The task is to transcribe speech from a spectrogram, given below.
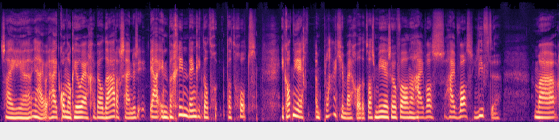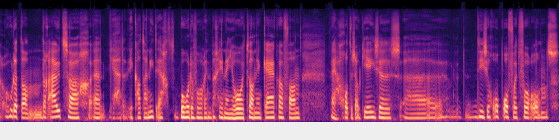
Zij, uh, ja, hij kon ook heel erg gewelddadig zijn. Dus ja, in het begin denk ik dat, dat God. Ik had niet echt een plaatje bij God. Het was meer zo van hij was, hij was liefde. Maar hoe dat dan eruit zag, en ja, ik had daar niet echt woorden voor in het begin. En je hoort dan in kerken van, nou ja, God is ook Jezus, uh, die zich opoffert voor ons.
